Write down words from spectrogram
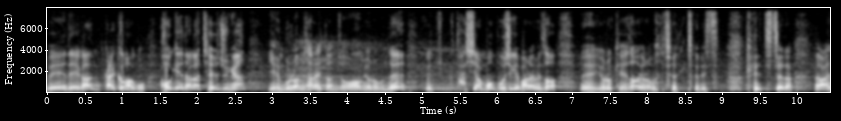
외 내관 깔끔하고 거기에다가 제일 중요한 이 엠블럼이 살아있다는 점 여러분들 그 다시 한번 보시길 바라면서 예, 이렇게 해서 여러분들 제네시스 진짜라 아,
